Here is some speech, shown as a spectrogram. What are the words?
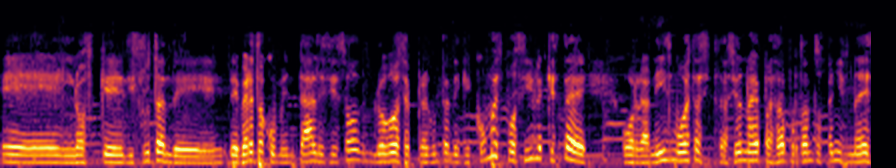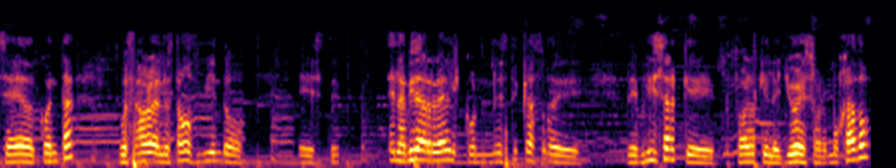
eh, los que disfrutan de, de, ver documentales y eso, luego se preguntan de que cómo es posible que este organismo, esta situación haya pasado por tantos años y nadie se haya dado cuenta. Pues ahora lo estamos viviendo este, en la vida real con este caso de, Blizzard que pues, ahora que leyó es mojado,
